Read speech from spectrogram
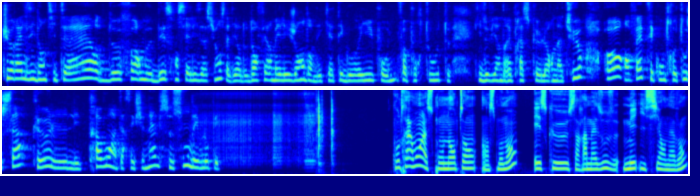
querelles identitaires, de formes d'essentialisation, c'est-à-dire d'enfermer les gens dans des catégories pour une fois pour toutes qui deviendraient presque leur nature. Or, en fait, c'est contre tout ça que les travaux intersectionnels se sont développés. Contrairement à ce qu'on entend en ce moment, et ce que Sarah Mazouz met ici en avant,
